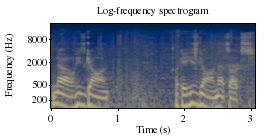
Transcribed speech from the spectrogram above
No, he's gone. Okay, he's gone. That sucks.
